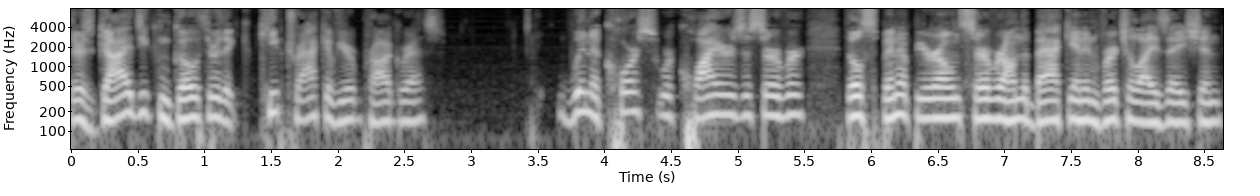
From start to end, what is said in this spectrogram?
There's guides you can go through that keep track of your progress when a course requires a server, they'll spin up your own server on the back end in virtualization.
